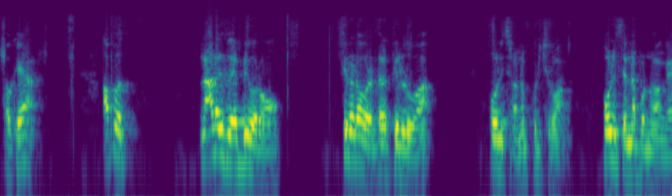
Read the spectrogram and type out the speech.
ஓகே அப்போ நாடகத்துல எப்படி வரும்? திருடன் ஒரு இடத்துல திருடுவான். போலீஸ் அவனை பிடிச்சிருவாங்க. போலீஸ் என்ன பண்ணுவாங்க?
